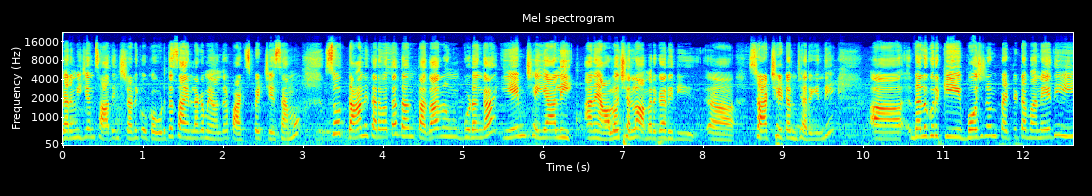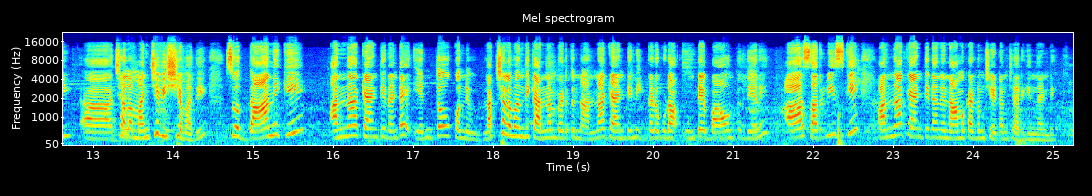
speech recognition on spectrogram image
ఘన విజయం సాధించడానికి ఒక ఉడత సాయంలాగా మేమందరం పార్టిసిపేట్ చేశాము. సో దాని తర్వాత దాని తదనుగుణంగా ఏం చేయాలి అనే ఆలోచనలో అమర్ గారు ఇది స్టార్ట్ చేయడం జరిగింది. నలుగురికి భోజనం పెట్టడం అనేది చాలా మంచి విషయం అది. సో దానికి అన్నా క్యాంటీన్ అంటే ఎంతో కొన్ని లక్షల మందికి అన్నం పెడుతున్న అన్నా క్యాంటీన్ ఇక్కడ కూడా ఉంటే బాగుంటుంది అని ఆ సర్వీస్కి అన్నా క్యాంటీన్ అనే నామకరణం చేయడం జరిగిందండి. సో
